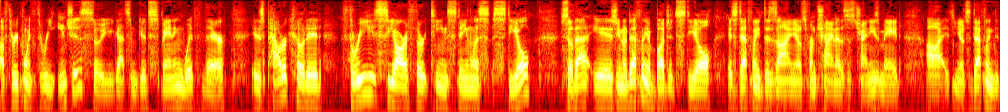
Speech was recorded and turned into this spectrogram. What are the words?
of 3.3 inches, so you got some good spanning width there. It is powder coated 3CR13 stainless steel. So that is, you know, definitely a budget steel. It's definitely designed, you know, it's from China. This is Chinese made. Uh, it's, you know, it's definitely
